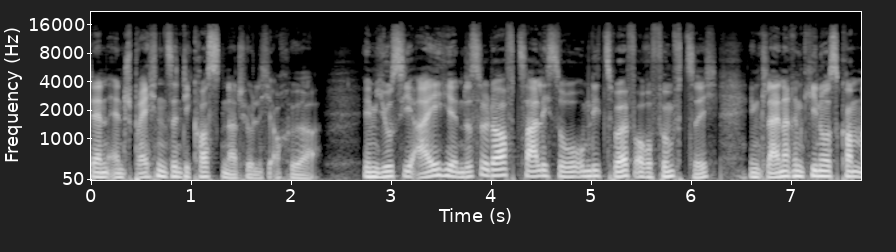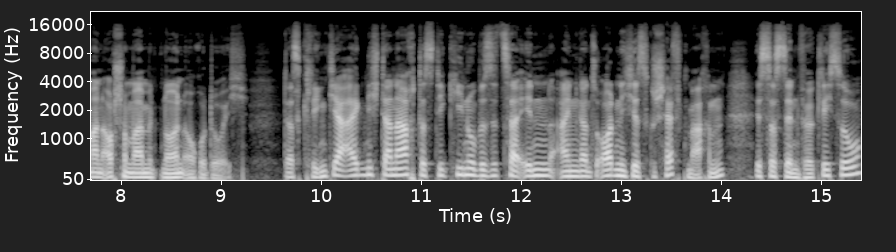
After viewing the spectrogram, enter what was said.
denn entsprechend sind die Kosten natürlich auch höher. Im UCI hier in Düsseldorf zahle ich so um die 12,50 Euro. In kleineren Kinos kommt man auch schon mal mit 9 Euro durch. Das klingt ja eigentlich danach, dass die KinobesitzerInnen ein ganz ordentliches Geschäft machen. Ist das denn wirklich so?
